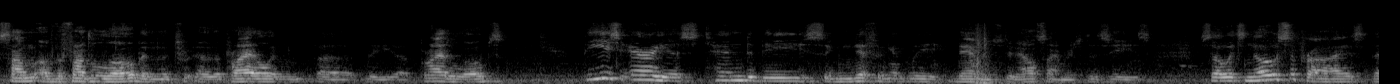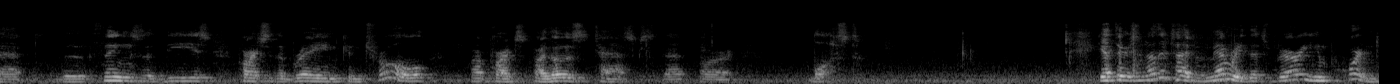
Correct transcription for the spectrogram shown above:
some of the frontal lobe, and the, uh, the parietal and uh, the uh, parietal lobes. These areas tend to be significantly damaged in Alzheimer's disease. So it's no surprise that the things that these parts of the brain control are parts are those tasks that are lost. Yet there's another type of memory that's very important,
